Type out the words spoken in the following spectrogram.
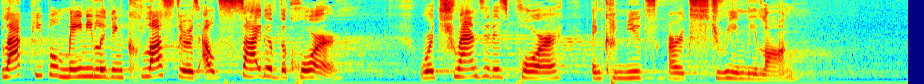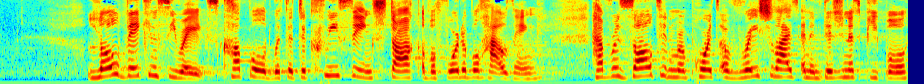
Black people mainly live in clusters outside of the core, where transit is poor and commutes are extremely long. Low vacancy rates, coupled with a decreasing stock of affordable housing, have resulted in reports of racialized and indigenous people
